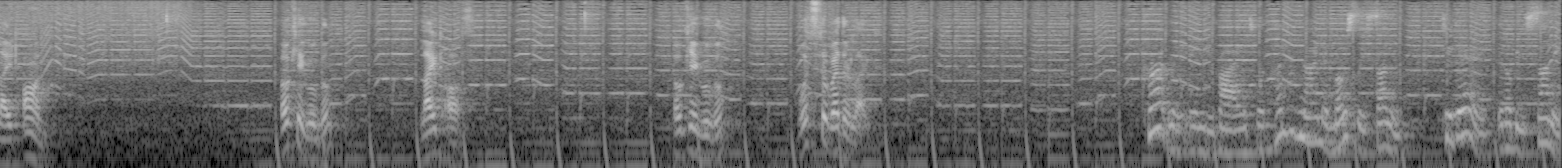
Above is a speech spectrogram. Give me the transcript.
Light on. Okay, Google. Light off. Okay, Google. What's the weather like? Currently in Dubai, it's 109 and mostly sunny. Today, it'll be sunny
